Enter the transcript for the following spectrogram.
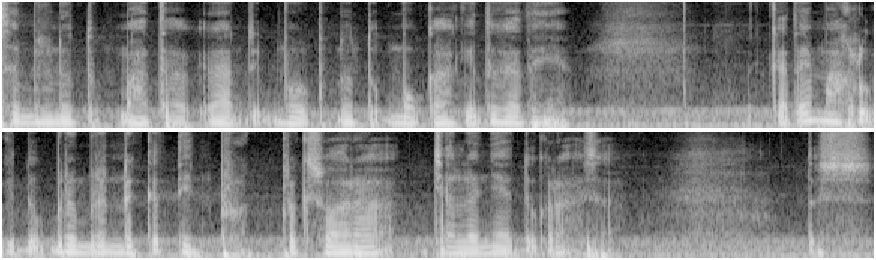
sambil nutup mata nutup muka gitu katanya katanya makhluk itu benar-benar deketin brek suara jalannya itu kerasa. Terus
